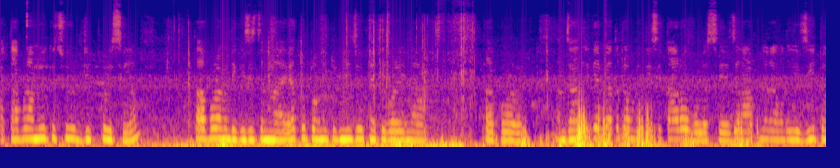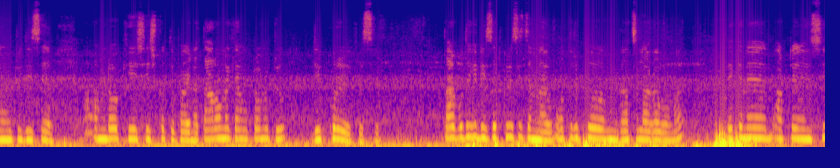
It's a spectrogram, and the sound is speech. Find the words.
আর তারপর আমিও কিছু ডিপ করেছিলাম। তারপর আমি দেখেছি যে না, এত টমেটো নিজেও খেতে পারি না। তারপর যাদেরকে আমি এত টমেটো দিয়েছি, তারাও বলেছে যে, আপনারা আমাদেরকে যে টমেটো দিয়েছেন, আমরাও খেয়ে শেষ করতে পারি না। তারাও নাকি আমার টমেটো ডিপ করে রেখেছে। তারপর থেকে ডিসাইড করেছি যে না, অতিরিক্ত গাছ লাগাবো না। এখানে আটটা এনেছি।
